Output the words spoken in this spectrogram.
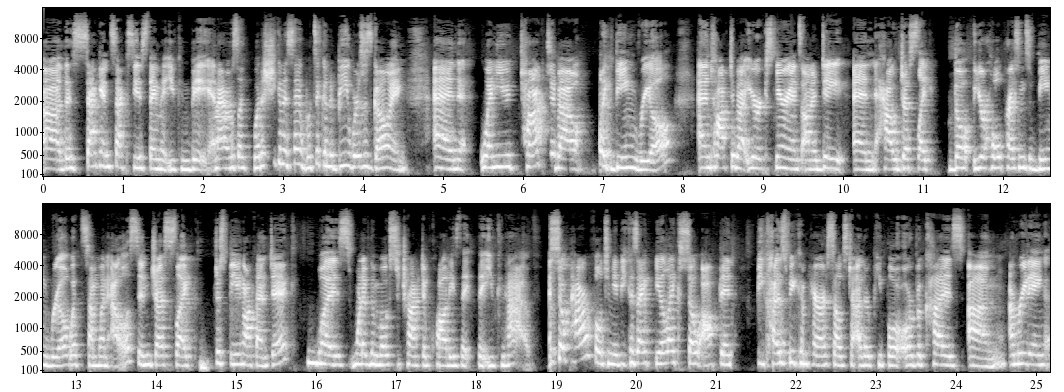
uh, the second sexiest thing that you can be. And I was like, what is she going to say? What's it going to be? Where's this going? And when you talked about like being real and talked about your experience on a date and how just like the your whole presence of being real with someone else and just like just being authentic was one of the most attractive qualities that, that you can have. It's so powerful to me because I feel like so often because we compare ourselves to other people or because um, I'm reading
